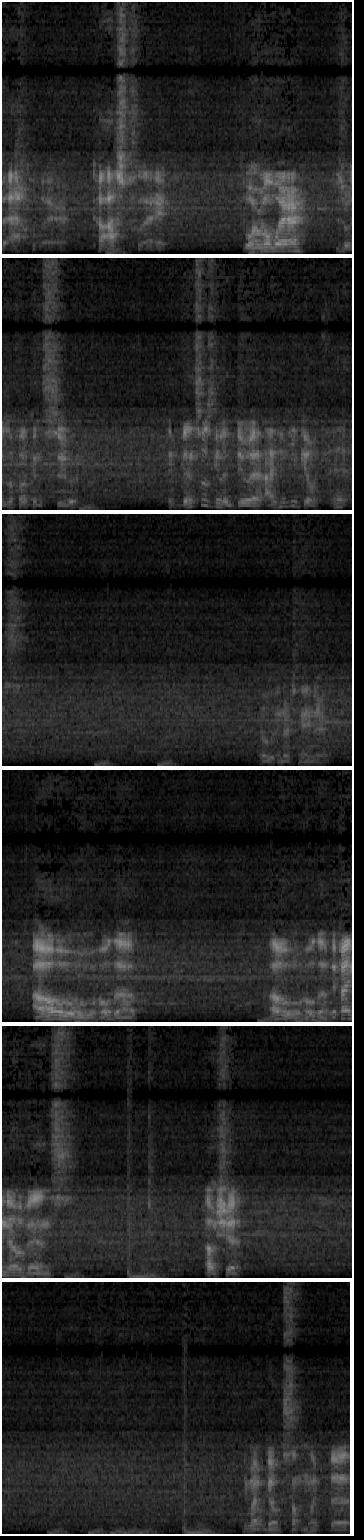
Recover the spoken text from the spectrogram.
Battle wear. Cosplay. Formal wear. Just wears a fucking suit. If Vince was gonna do it, I think he'd go with this. Oh, entertainer. Oh, hold up. Oh, hold up. If I know Vince. Oh shit. He might go with something like this.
